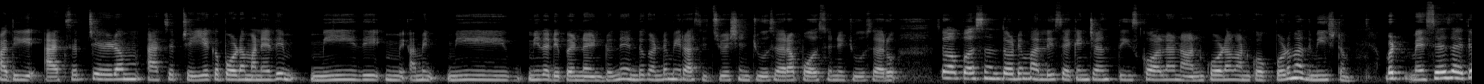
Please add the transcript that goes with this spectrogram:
అది యాక్సెప్ట్ చేయడం యాక్సెప్ట్ చేయకపోవడం అనేది మీది ఐ మీన్ మీ మీద డిపెండ్ అయి ఉంటుంది. ఎందుకంటే మీరు ఆ సిచ్యువేషన్ చూసారా పర్సన్ని చూసారు. సో ఆ పర్సన్ తోటి మళ్ళీ సెకండ్ ఛాన్స్ తీసుకోవాలని అనుకోవడం అనుకోకపోవడం అది మీ ఇష్టం. బట్ మెసేజ్ అయితే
